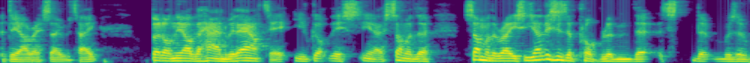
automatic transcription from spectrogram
a DRS overtake. But on the other hand, without it, you've got this. You know, some of the some of the races. You know, this is a problem that that was a,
